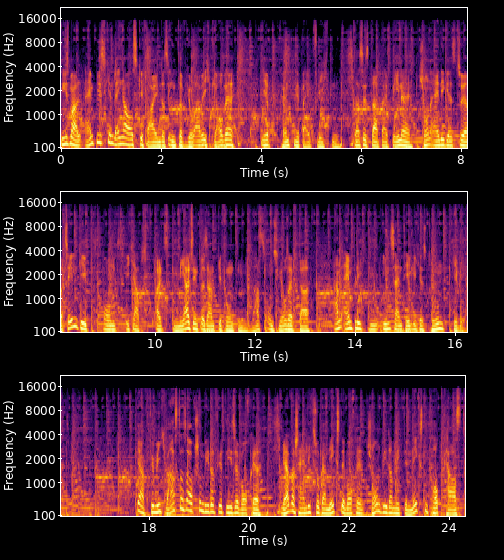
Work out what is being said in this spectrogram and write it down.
diesmal ein bisschen länger ausgefallen, das Interview, aber ich glaube, ihr könnt mir beipflichten, dass es da bei Bene schon einiges zu erzählen gibt und ich habe es als mehr als interessant gefunden, was uns Josef da an Einblicken in sein tägliches Tun gewährt. Ja, für mich war es das auch schon wieder für diese Woche. Ich werde wahrscheinlich sogar nächste Woche schon wieder mit dem nächsten Podcast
